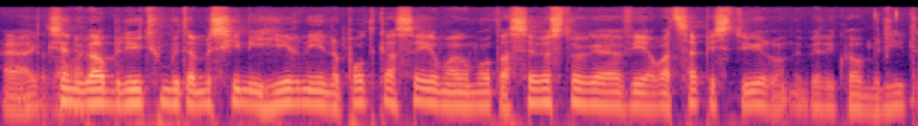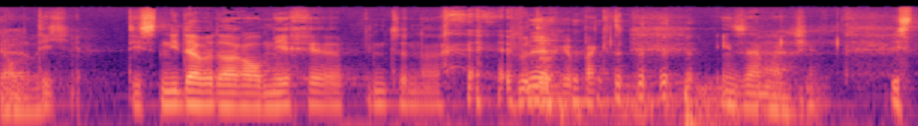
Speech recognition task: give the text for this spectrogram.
Ja, ik ben nu wel benieuwd, je moet dat misschien niet hier niet in de podcast zeggen, maar je moet dat zelfs toch eh, via WhatsApp sturen, want nu ben ik wel benieuwd Ja, die- het is niet dat we daar al meer eh, punten eh, hebben Nee. doorgepakt in zijn Ja. Is, het-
